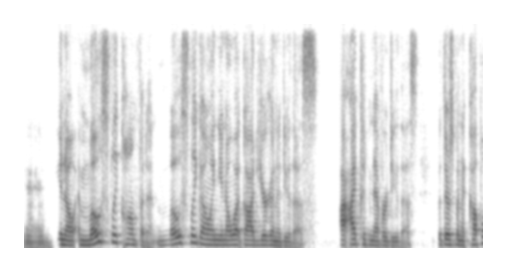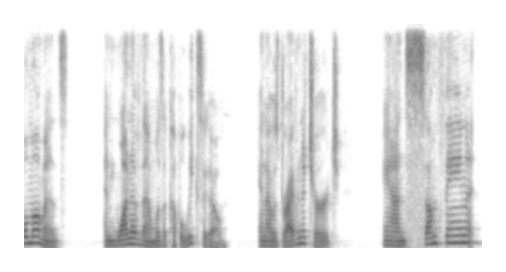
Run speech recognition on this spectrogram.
Mm-hmm. You know, and mostly confident, mostly going, you know what, God, you're going to do this. I-, I could never do this. But there's been a couple moments, and one of them was a couple weeks ago. And I was driving to church, and something,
